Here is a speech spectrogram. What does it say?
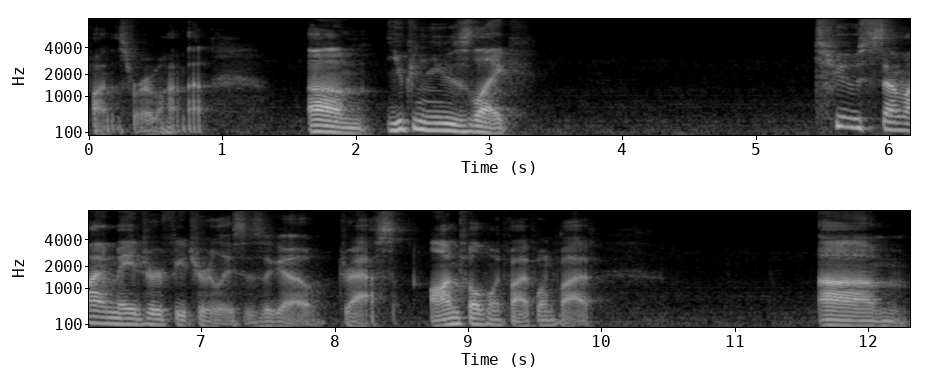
find the story behind that. Um, you can use like two semi-major feature releases ago drafts on twelve point five point five. Um,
